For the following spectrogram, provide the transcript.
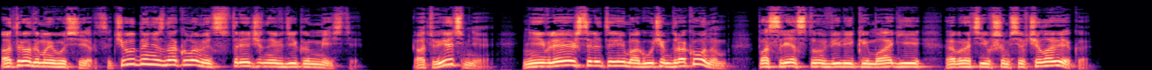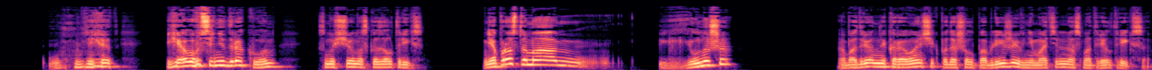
Отрада моего сердца! Чудный незнакомец, встреченный в диком месте! Ответь мне, не являешься ли ты могучим драконом, посредством великой магии, обратившимся в человека?» «Нет, я вовсе не дракон», — смущенно сказал Трикс. «Я просто ма... юноша». Ободренный караванщик подошел поближе и внимательно осмотрел Трикса.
